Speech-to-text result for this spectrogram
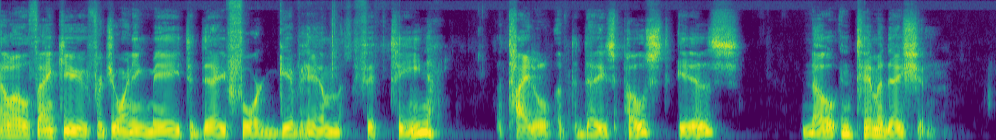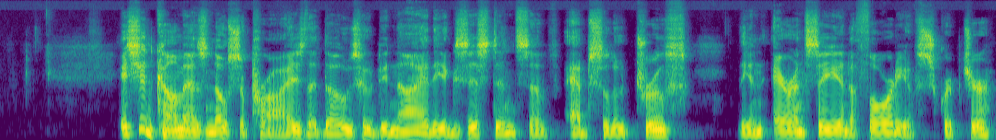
Hello, thank you for joining me today for Give Him 15. The title of today's post is No Intimidation. It should come as no surprise that those who deny the existence of absolute truth, the inerrancy and authority of Scripture,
